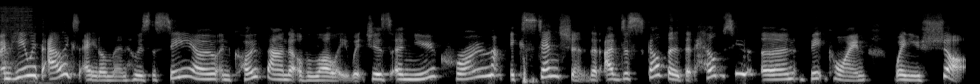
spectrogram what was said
I'm here with Alex Adelman, who is the CEO and co founder of Lolli, which is a new Chrome extension that I've discovered that helps you earn Bitcoin when you shop.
